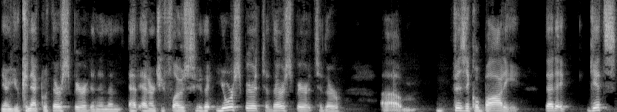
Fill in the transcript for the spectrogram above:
you know, you connect with their spirit, and then that energy flows through the, your spirit to their spirit to their um, physical body. That it gets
